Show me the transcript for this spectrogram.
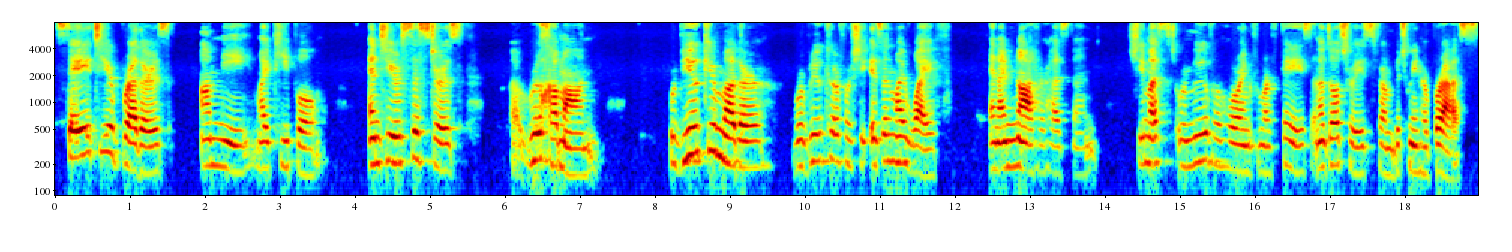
Say to your brothers, Ami, my people, and to your sisters, uh, Ruchaman, rebuke your mother, rebuke her, for she isn't my wife, and I'm not her husband. She must remove her whoring from her face and adulteries from between her breasts.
